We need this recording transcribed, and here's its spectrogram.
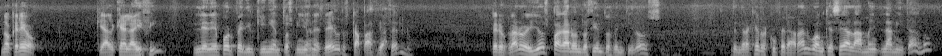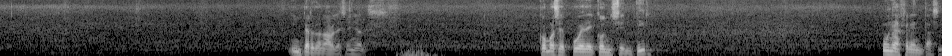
No creo que al Kelaifi le dé por pedir 500 millones de euros, capaz de hacerlo. Pero claro, ellos pagaron 222. Tendrá que recuperar algo, aunque sea la, la mitad, ¿no? Imperdonable, señores. ¿Cómo se puede consentir una afrenta así?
